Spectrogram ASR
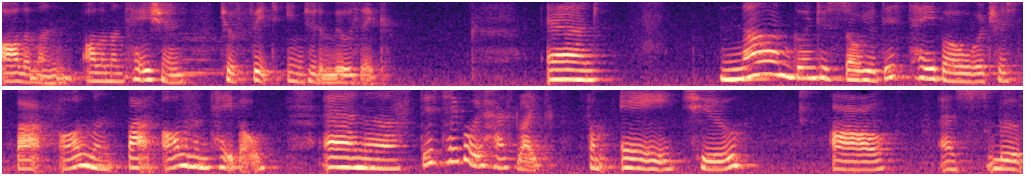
element ornamentation to fit into the music. And now I'm going to show you this table, which is Bach ornament, ornament table. And uh, this table it has like from A to R and smooth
